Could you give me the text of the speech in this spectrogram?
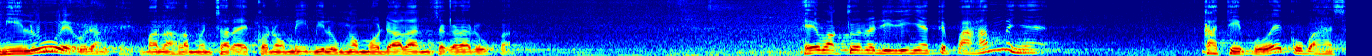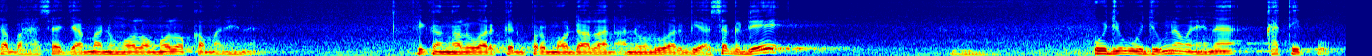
Milu we urang teh malah lamun cara ekonomi milu ngamodalan segala rupa. Eh waktu didinya teh paham nya katipu we ku bahasa-bahasa zaman ngolong-ngolong ka manehna pika ngaluarkeun permodalan anu luar biasa gede. Hmm. Ujung-ujungna manehna katipu.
